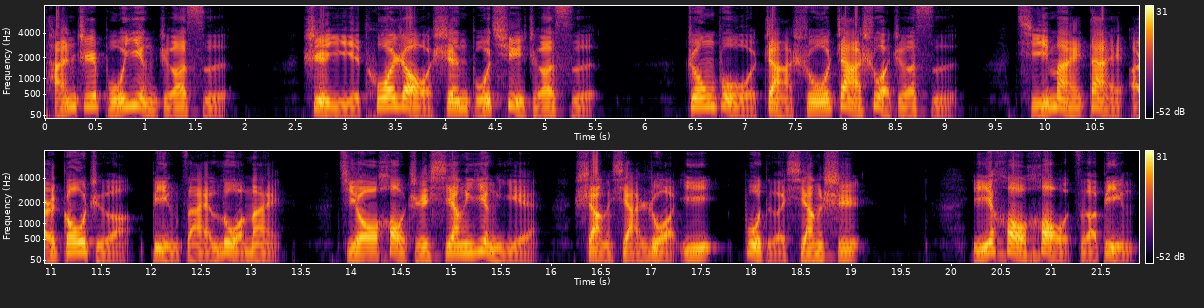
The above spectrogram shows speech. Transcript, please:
弹之不应者死，是以脱肉身不去者死。中部诈疏诈硕者死，其脉带而钩者，病在络脉，久后之相应也。上下若一，不得相失。一后后则病，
